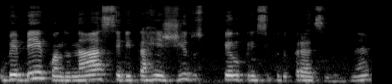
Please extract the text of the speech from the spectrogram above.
o bebê, quando nasce, ele está regido pelo princípio do prazer, né?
